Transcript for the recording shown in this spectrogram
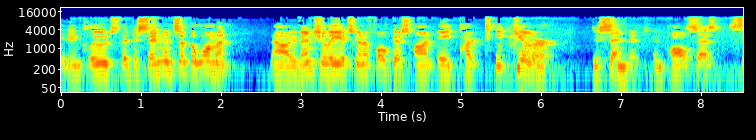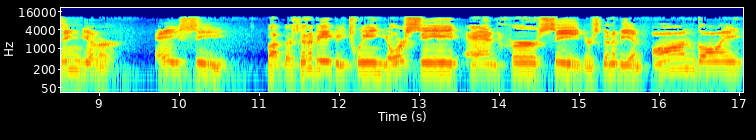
It includes the descendants of the woman. Now, eventually, it's going to focus on a particular descendant. And Paul says singular, a seed. But there's going to be between your seed and her seed. There's going to be an ongoing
